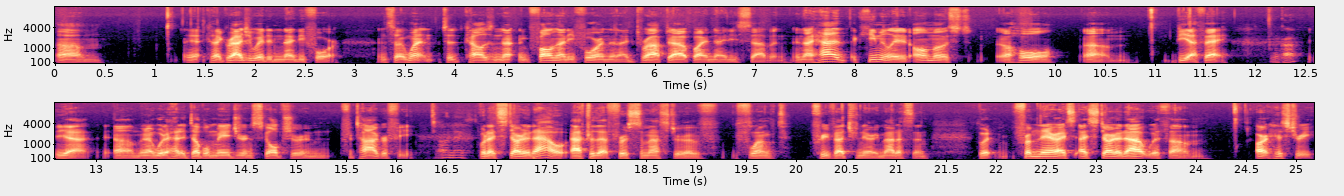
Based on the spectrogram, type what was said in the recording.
Um, yeah, 'cause I graduated in '94, and so I went to college in, fall '94, and then I dropped out by '97, and I had accumulated almost a whole um, BFA. Okay. Yeah, um, and I would have had a double major in sculpture and photography. Oh, nice. But I started out after that first semester of flunked pre-veterinary medicine. But from there, I started out with um, art history.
